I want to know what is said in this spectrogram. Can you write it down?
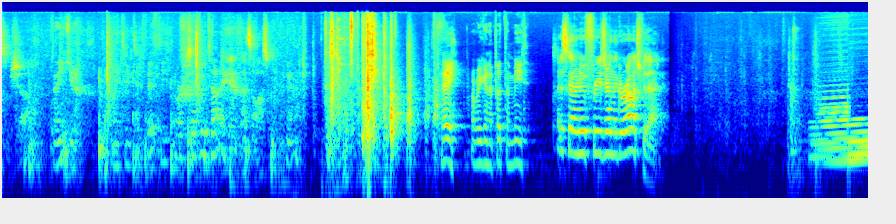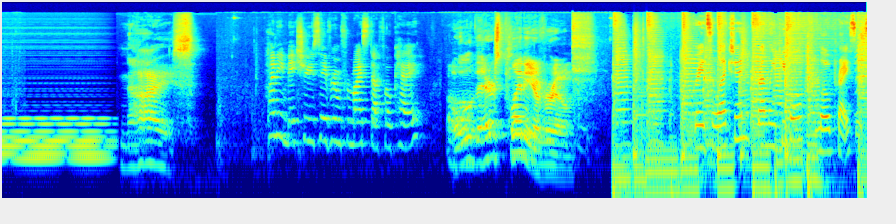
awesome shot. Thank you. 25250 works every time. Man, that's awesome. Yeah. Hey, are we gonna put the meat? I just got a new freezer in the garage for that. Nice. Honey, make sure you save room for my stuff, okay? Oh, there's plenty of room. Great selection, friendly people, low prices.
